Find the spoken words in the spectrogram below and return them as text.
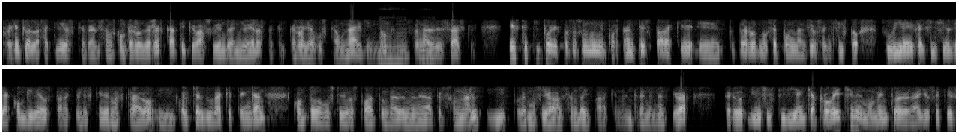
por ejemplo, de las actividades que realizamos con perros de rescate y que va subiendo de nivel hasta que el perro ya busca a un alguien, ¿no? Es una desastre. Este tipo de cosas son muy importantes para que eh, tu perro no se ponga ansioso. Insisto, subiré ejercicios ya con videos para que les quede más claro y cualquier duda que tengan, con todo gusto yo los puedo atender de manera personal y podemos ir avanzando ahí para que no entren en ansiedad pero yo insistiría en que aprovechen el momento, de verdad, yo sé que es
